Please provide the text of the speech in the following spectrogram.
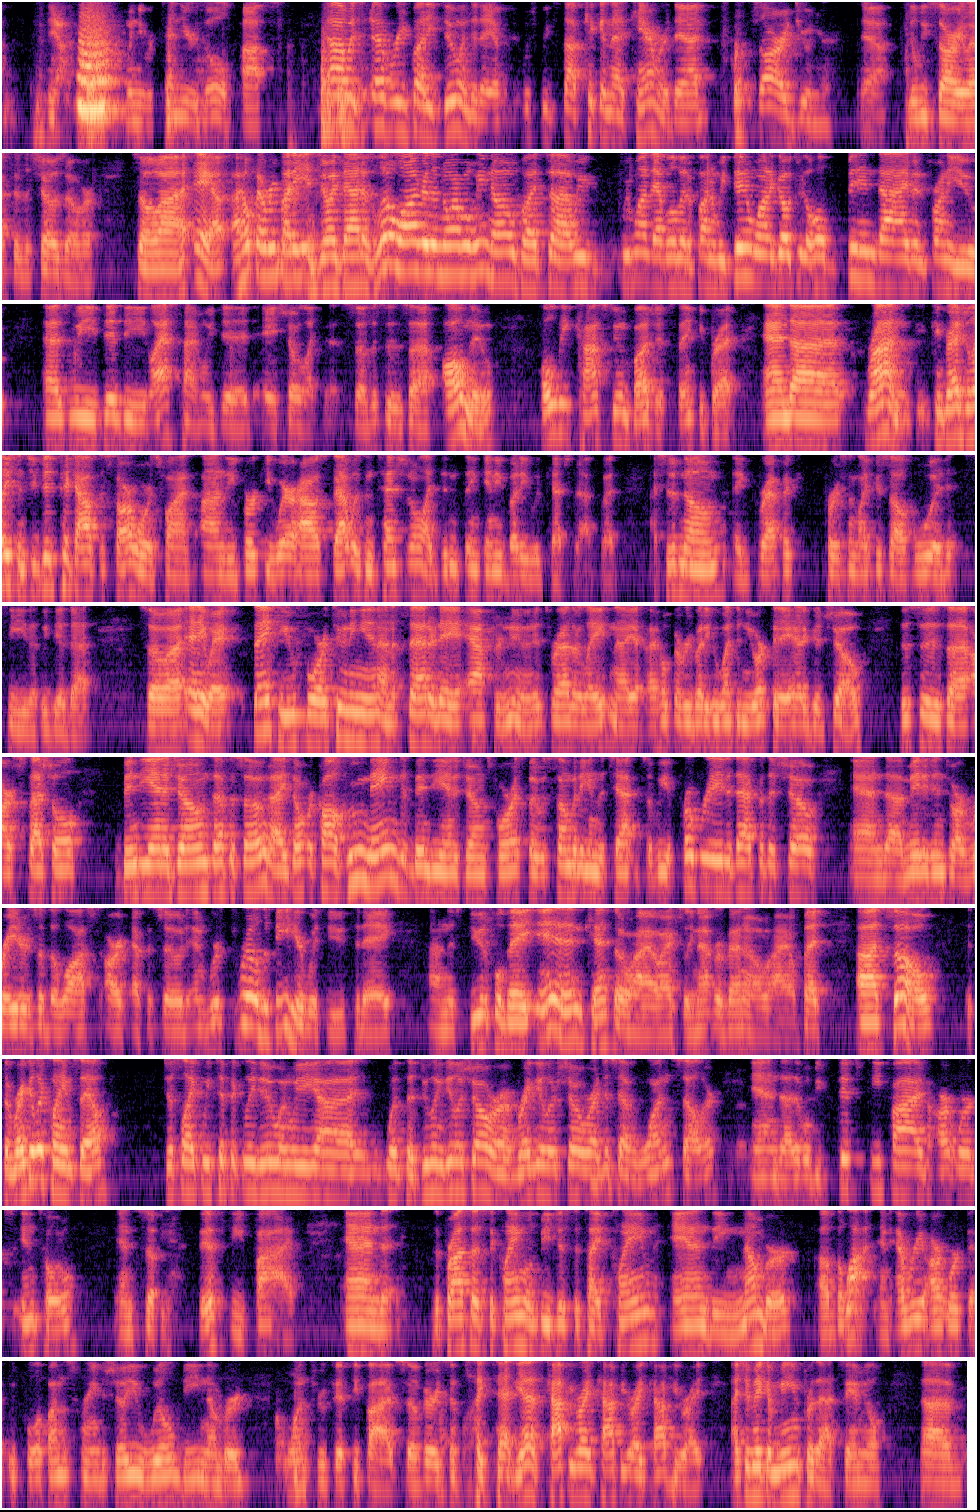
Yeah. When you were 10 years old, Pops. How is everybody doing today? I wish we'd stop kicking that camera, Dad. Sorry, Junior. Yeah. You'll be sorry after the show's over. So, uh, hey, I hope everybody enjoyed that. It was a little longer than normal, we know, but uh, we, we wanted to have a little bit of fun, and we didn't want to go through the whole bin dive in front of you as we did the last time we did a show like this. So this is uh, all new. Holy costume budgets. Thank you, Brett. And uh, Ron, congratulations. You did pick out the Star Wars font on the Burkey warehouse. That was intentional. I didn't think anybody would catch that, but I should have known a graphic person like yourself would see that we did that. So uh, anyway, thank you for tuning in on a Saturday afternoon. It's rather late, and I, I hope everybody who went to New York today had a good show. This is uh, our special Bindiana Jones episode. I don't recall who named Bindiana Jones for us, but it was somebody in the chat. And so we appropriated that for this show and uh, made it into our Raiders of the Lost Art episode. And we're thrilled to be here with you today on this beautiful day in Kent, Ohio, actually, not Ravenna, Ohio. But uh, so it's a regular claim sale, just like we typically do when we, uh, with the Dueling Dealer show or a regular show where I just have one seller. And uh, there will be 55 artworks in total. And so, 55. And the process to claim will be just to type claim and the number of the lot. And every artwork that we pull up on the screen to show you will be numbered 1 through 55. So very simple like that. Yes, copyright, copyright, copyright. I should make a meme for that, Samuel. Uh,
